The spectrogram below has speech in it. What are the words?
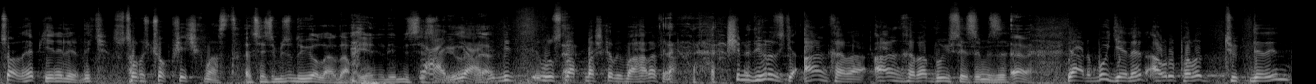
Sonra da hep yenilirdik. Sonuç çok bir şey çıkmazdı. E, sesimizi duyuyorlardı ama yenildiğimiz sesi Yani, duyuyorlar. yani Evet. bir vuslat başka bir bahara falan. Şimdi diyoruz ki Ankara, Ankara duy sesimizi. Evet. Yani bu gelen Avrupalı Türklerin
